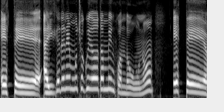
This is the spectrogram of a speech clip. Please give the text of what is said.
este, hay que tener mucho cuidado también cuando uno, este,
